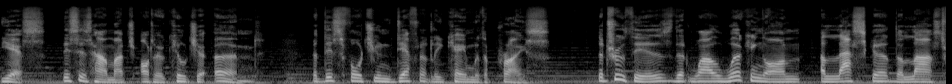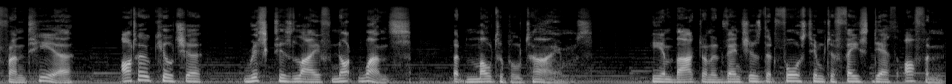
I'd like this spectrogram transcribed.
Yes, this is how much Otto Kilcher earned, but this fortune definitely came with a price. The truth is that while working on Alaska the Last Frontier, Otto Kilcher risked his life not once, but multiple times. He embarked on adventures that forced him to face death often,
